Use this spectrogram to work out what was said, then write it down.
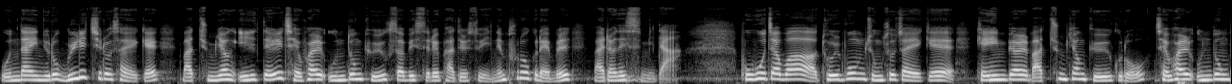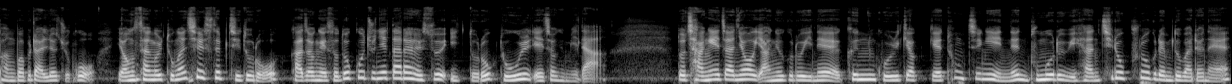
온라인으로 물리치료사에게 맞춤형 1대1 재활 운동 교육 서비스를 받을 수 있는 프로그램을 마련했습니다. 보호자와 돌봄 중소자에게 개인별 맞춤형 교육으로 재활 운동 방법을 알려주고 영상을 통한 실습 지도로 가정에서도 꾸준히 따라할 수 있도록 도울 예정입니다. 또 장애 자녀 양육으로 인해 근골격계 통증이 있는 부모를 위한 치료 프로그램도 마련해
